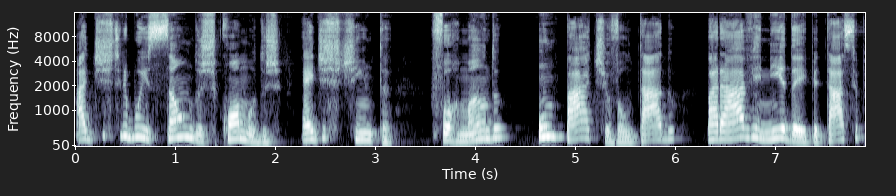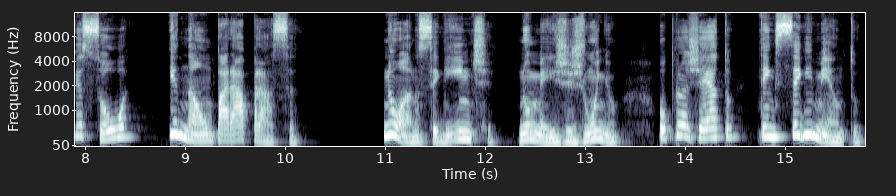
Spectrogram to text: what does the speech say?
a distribuição dos cômodos é distinta, formando um pátio voltado para a Avenida Epitácio Pessoa e não para a praça. No ano seguinte, no mês de junho, o projeto tem seguimento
